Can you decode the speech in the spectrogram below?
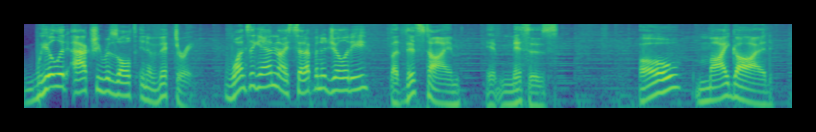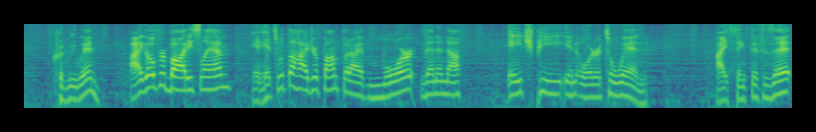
will it actually result in a victory? Once again, I set up an agility, but this time it misses. Oh my god. Could we win? I go for Body Slam. It hits with the Hydro Pump, but I have more than enough HP in order to win. I think this is it.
